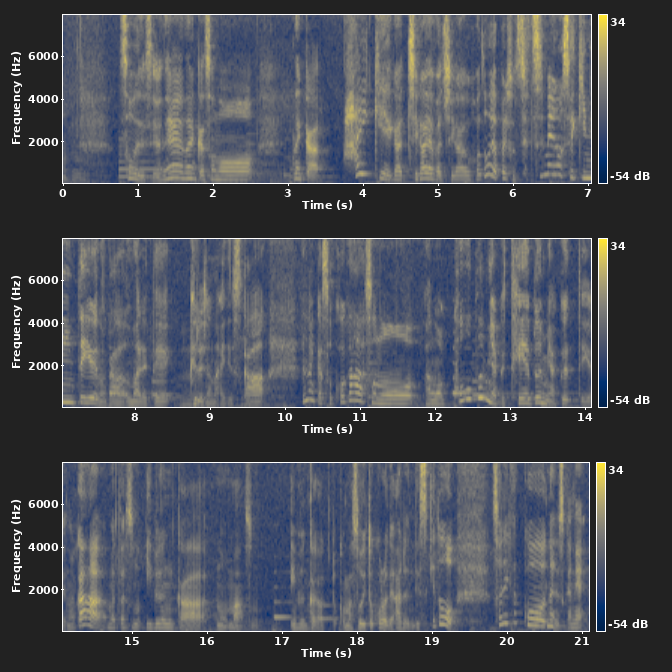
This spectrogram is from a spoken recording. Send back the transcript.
ん。そうですよね。なんかそのなんか背景が違えば違うほどやっぱりその説明の責任っていうのが生まれてくるじゃないですか。でなんかそこがそのあの高文脈低文脈っていうのがまたその異文化のまあその異文化学とか、まあ、そういうところであるんですけどそれがこう何ですかね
